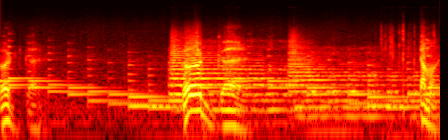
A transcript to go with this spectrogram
Good girl. Good girl. Come on.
